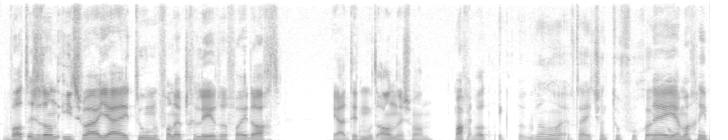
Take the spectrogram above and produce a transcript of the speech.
wat is dan iets waar jij toen van hebt geleerd waarvan je dacht, ja, dit moet anders, man? Mag ik, Wat? ik, ik wil nog even iets aan toevoegen. Nee, Hoe- jij mag niet.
